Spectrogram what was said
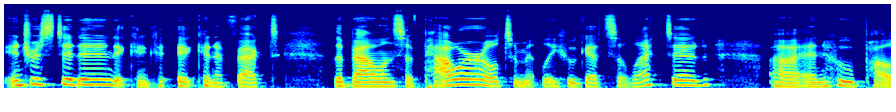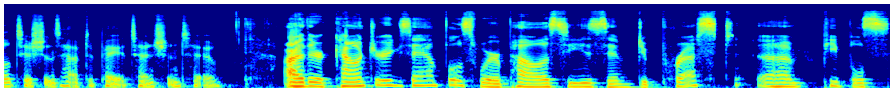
interested in. It can it can affect the balance of power, ultimately who gets elected, uh, and who politicians have to pay attention to. Are there counterexamples where policies have depressed uh, people's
